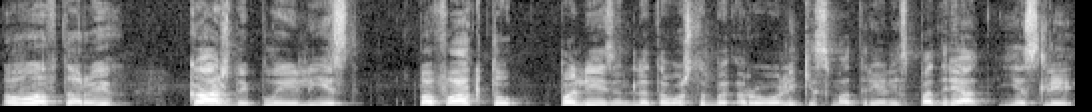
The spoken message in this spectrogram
Во-вторых, каждый плейлист по факту полезен для того, чтобы ролики смотрелись подряд. Если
